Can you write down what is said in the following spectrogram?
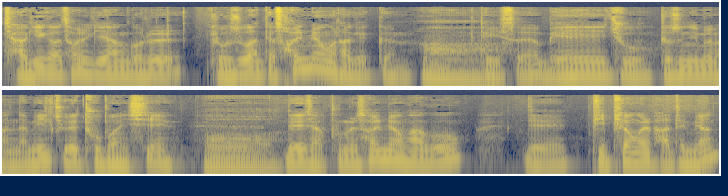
자기가 설계한 거를 교수한테 설명을 하게끔 아. 돼 있어요. 매주 교수님을 만나면 일주일에 두 번씩 오. 내 작품을 설명하고 이제 비평을 받으면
